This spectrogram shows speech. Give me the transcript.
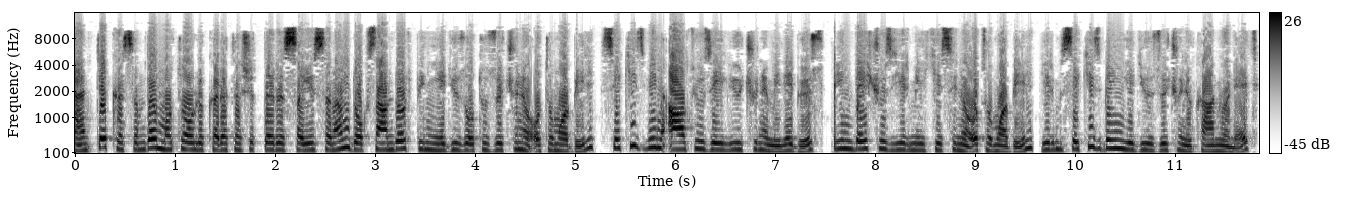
Kentte Kasım'da motorlu kara taşıtları sayısının 94.733'ünü otomobil, 8.653'ünü minibüs, 1.522'sini otomobil, 28.703'ünü kamyonet,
